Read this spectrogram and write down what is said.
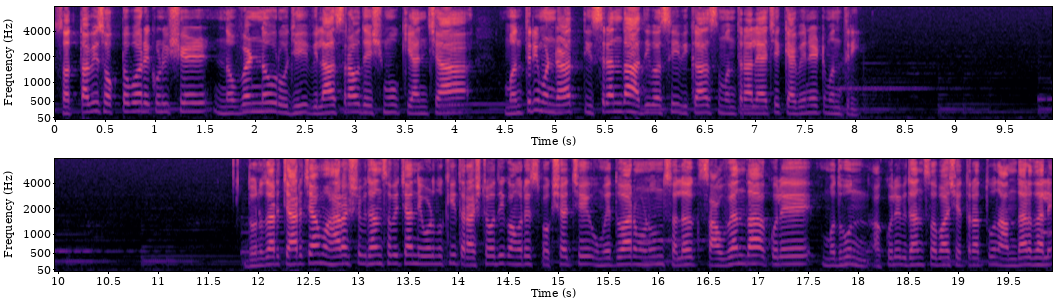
सत्तावीस ऑक्टोबर एकोणीसशे नव्याण्णव रोजी विलासराव देशमुख यांच्या मंत्रिमंडळात तिसऱ्यांदा आदिवासी विकास मंत्रालयाचे कॅबिनेट मंत्री दोन हजार चारच्या महाराष्ट्र विधानसभेच्या निवडणुकीत राष्ट्रवादी काँग्रेस पक्षाचे उमेदवार म्हणून सलग सहाव्यांदा अकोलेमधून अकोले विधानसभा क्षेत्रातून आमदार झाले.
